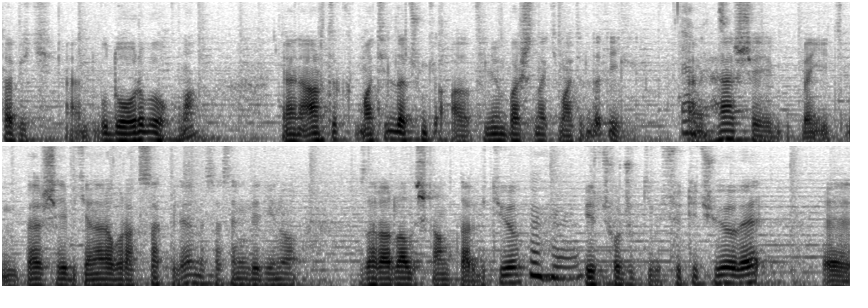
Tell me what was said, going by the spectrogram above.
Tabii ki. Yani bu doğru bir okuma. Yani artık Matilda çünkü filmin başındaki Matilda değil. Yani Evet. her şeyi ben her şeyi bir kenara bıraksak bile mesela senin dediğin o zararlı alışkanlıklar bitiyor. Bir çocuk gibi süt içiyor ve e,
